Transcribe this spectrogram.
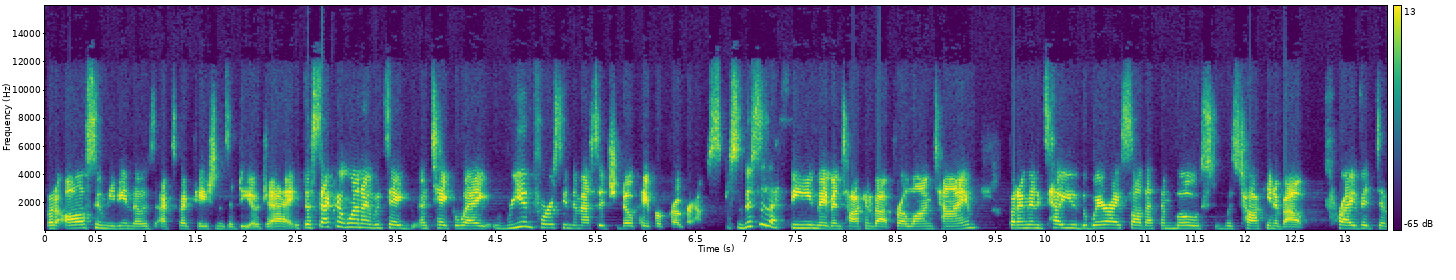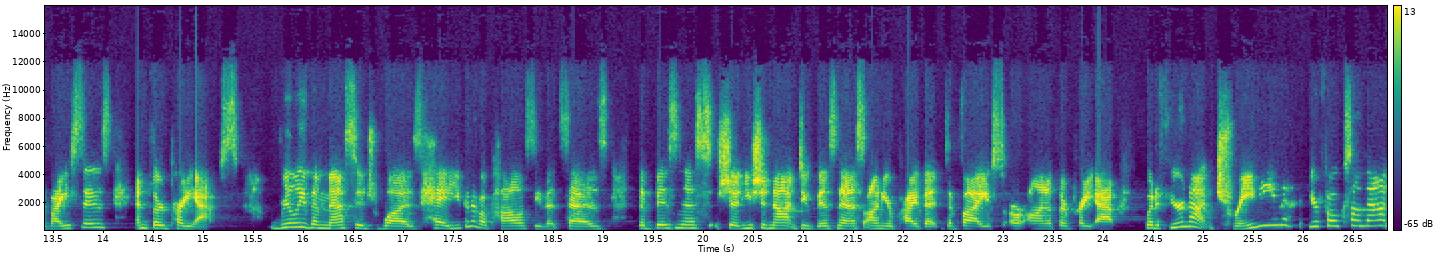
but also meeting those expectations of DOJ. The second one I would say uh, a takeaway reinforcing the message no paper programs. So this is a theme they've been talking about for a long time, but I'm going to tell you the where I saw that the most was talking about private devices and third party apps. Really the message was hey you can have a policy that says the business should you should not do business on your private device or on a third party app. But if you're not training your folks on that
